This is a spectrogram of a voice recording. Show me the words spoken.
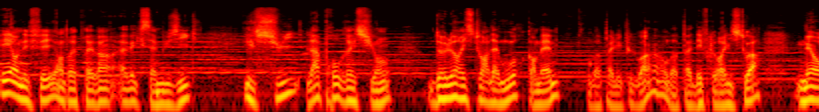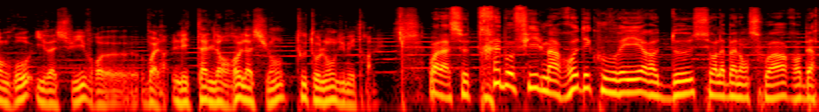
Et en effet, André Prévin, avec sa musique, il suit la progression de leur histoire d'amour quand même. On va pas aller plus loin, on va pas déflorer l'histoire, mais en gros, il va suivre euh, voilà l'état de leur relation tout au long du métrage. Voilà, ce très beau film à redécouvrir, Deux sur la balançoire, Robert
